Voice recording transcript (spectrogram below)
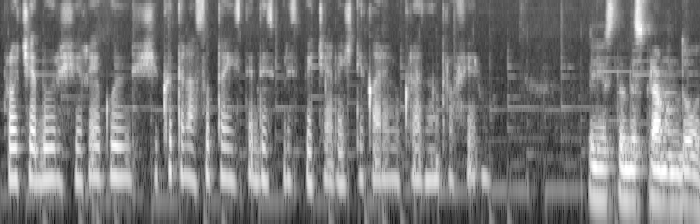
proceduri și reguli și câte la sută este despre specialiștii care lucrează într-o firmă? Este despre amândouă.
